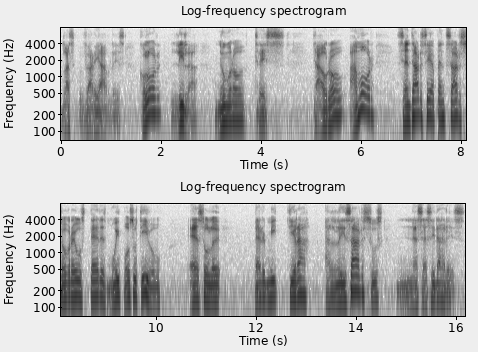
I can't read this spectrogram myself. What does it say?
las variables. Color lila, número 3. Tauro, amor, sentarse a pensar sobre usted es muy positivo. Eso le permitirá analizar sus necesidades.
